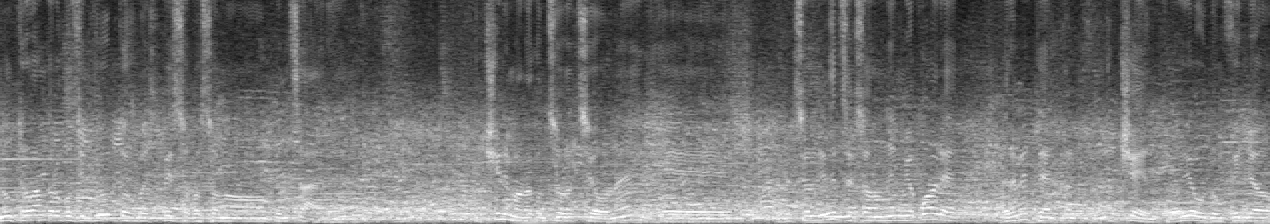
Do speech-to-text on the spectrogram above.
non trovandolo così brutto come spesso possono pensare. Il cinema è una consolazione e le persone diverse sono nel mio cuore veramente al centro. Io ho avuto un figlio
